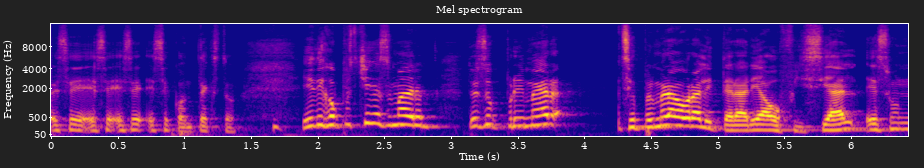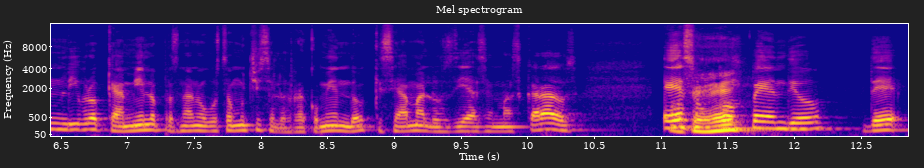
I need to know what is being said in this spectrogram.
ese, ese, ese, ese contexto. Y dijo, pues chinga su madre. Entonces su, primer, su primera obra literaria oficial es un libro que a mí en lo personal me gusta mucho y se los recomiendo, que se llama Los días enmascarados. Es un compendio de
